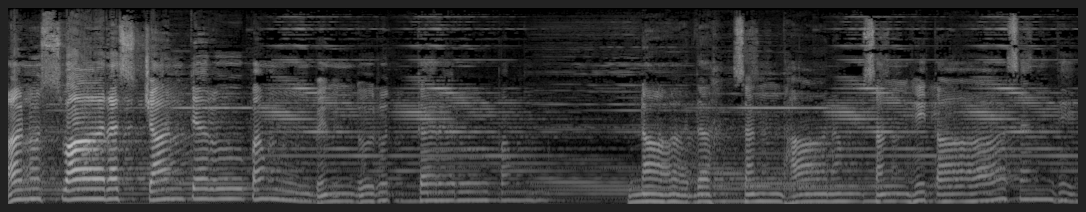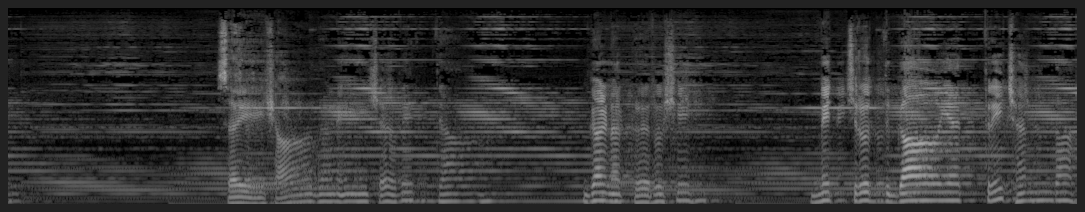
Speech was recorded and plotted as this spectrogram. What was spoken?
अनुस्वारश्चान्त्यरूपं बिन्दुरुत्तररूपम्। नादः सन्धानं संहिता सन्धि सैषा गणेशविद्या गणकऋषिः निःसृद्गायत्रिछन्दः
